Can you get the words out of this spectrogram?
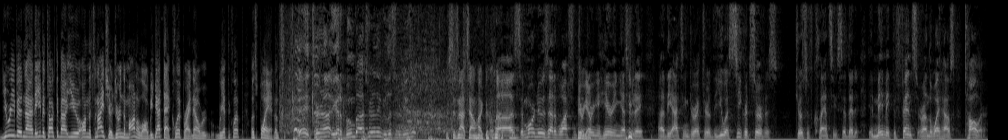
you were even uh, they even talked about you on the Tonight Show during the monologue. We got that clip right now. We we have the clip. Let's play it. Let's. Hey, turn up. You got a boombox or anything? We listen to music? This does not sound like the clip. Uh, some more news out of Washington during a hearing yesterday. uh, the acting director of the U.S. Secret Service, Joseph Clancy, said that it, it may make the fence around the White House taller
